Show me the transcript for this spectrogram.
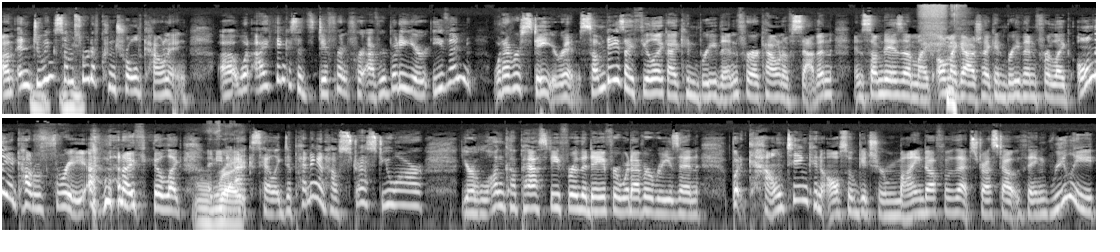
um, and doing some mm-hmm. sort of controlled counting. Uh, what I think is it's different for everybody, or even whatever state you're in. Some days I feel like I can breathe in for a count of seven, and some days I'm like, oh my gosh, I can breathe in for like only a count of three, and then I feel like I need right. to exhale. Like depending on how stressed you are, your lung capacity for the day for whatever reason, but counting can also get your mind off of that stressed out thing. Really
